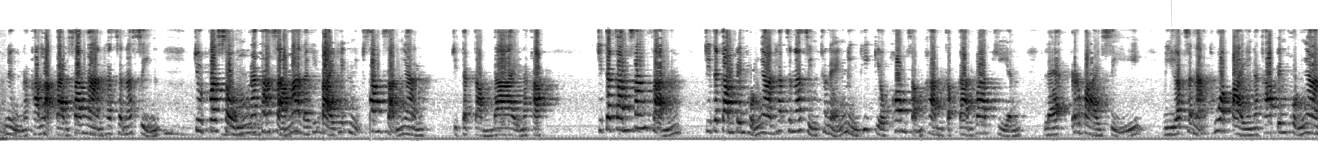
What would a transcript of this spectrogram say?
1.1 นะคะ หลักการสร้างงานทัศนศิลป์ จุดประสงค์นะคะ สามารถอธิบายเทคนิคสร้างสรรค์งานจิตรกรรมได้นะคะ จิตรกรรมสร้างสรรค์ จิตรกรรมเป็นผลงานทัศนศิลป์แขนงหนึ่งที่เกี่ยวข้องสัมพันธ์กับการวาดเขียนและระบายสี มีลักษณะทั่วไปนะคะ เป็นผลงาน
